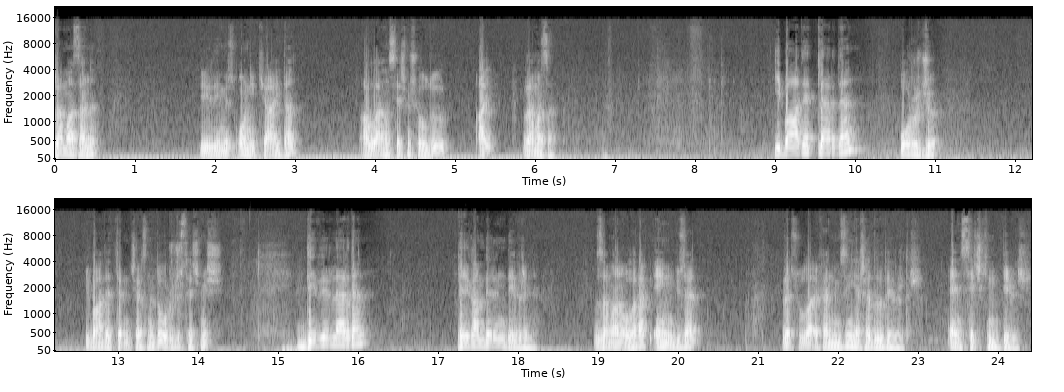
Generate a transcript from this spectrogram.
Ramazan'ı, bildiğimiz 12 aydan Allah'ın seçmiş olduğu ay Ramazan. İbadetlerden orucu, ibadetlerin içerisinde de orucu seçmiş. Devirlerden peygamberin devrini zaman olarak en güzel Resulullah Efendimizin yaşadığı devirdir. En seçkin devir.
